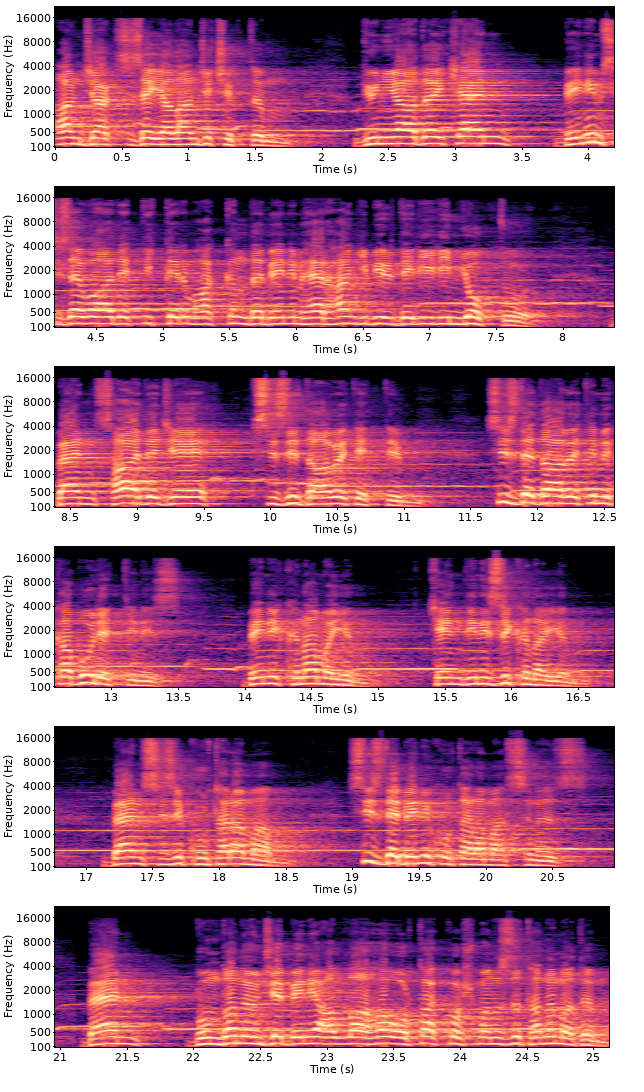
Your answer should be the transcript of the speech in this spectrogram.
Ancak size yalancı çıktım. Dünyadayken benim size vaat ettiklerim hakkında benim herhangi bir delilim yoktu. Ben sadece sizi davet ettim. Siz de davetimi kabul ettiniz. Beni kınamayın, kendinizi kınayın. Ben sizi kurtaramam. Siz de beni kurtaramazsınız. Ben bundan önce beni Allah'a ortak koşmanızı tanımadım.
